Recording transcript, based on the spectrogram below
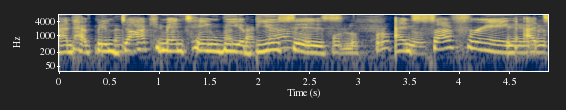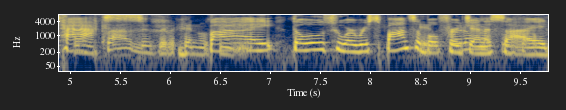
And have been documenting the abuses and suffering eh, attacks responsables del genocidio. by those who are Eh, responsible for genocide.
